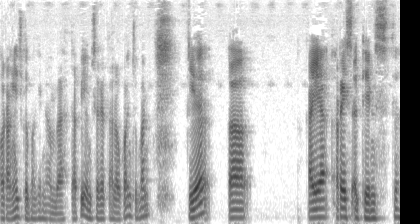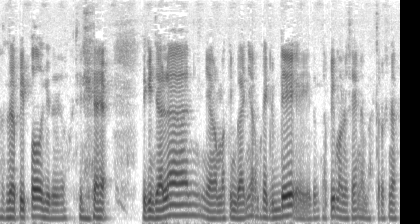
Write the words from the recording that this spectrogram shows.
orangnya juga makin nambah. Tapi yang bisa kita lakukan cuman ya uh, kayak race against the people gitu jadi kayak bikin jalan yang makin banyak makin gede gitu. Tapi manusia nambah terus. Nah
